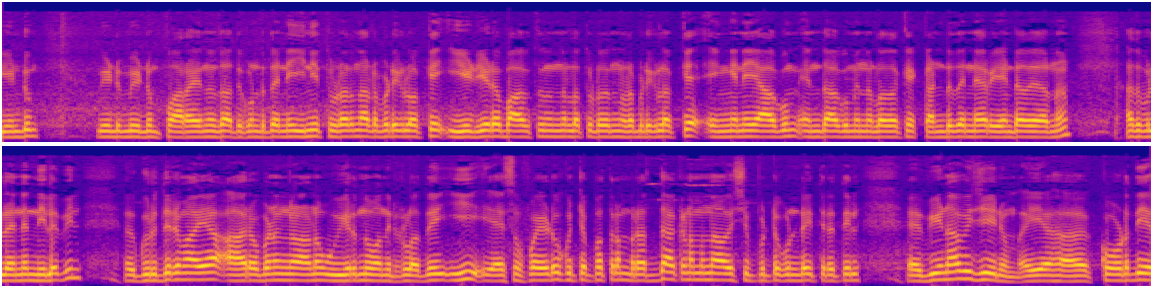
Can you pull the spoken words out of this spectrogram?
വീണ്ടും വീണ്ടും വീണ്ടും പറയുന്നത്. അതുകൊണ്ട് തന്നെ ഇനി തുടർ നടപടികളൊക്കെ ഇ ഡിയുടെ ഭാഗത്തു നിന്നുള്ള തുടർ നടപടികളൊക്കെ എങ്ങനെയാകും എന്താകും എന്നുള്ളതൊക്കെ കണ്ടു തന്നെ അറിയേണ്ടതാണ്. അതുപോലെ തന്നെ നിലവിൽ ഗുരുതരമായ ആരോപണങ്ങളാണ് ഉയർന്നു വന്നിട്ടുള്ളത്. ഈ എസ് എഫ് ഐയുടെ കുറ്റപത്രം റദ്ദാക്കണമെന്ന് ആവശ്യപ്പെട്ടുകൊണ്ട് ഇത്തരത്തിൽ വീണ വിജയനും കോടതിയെ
